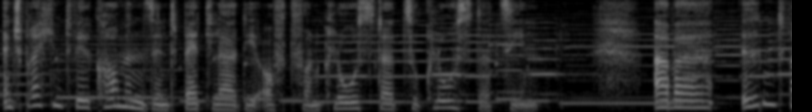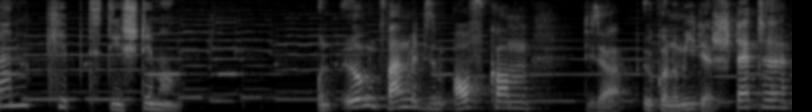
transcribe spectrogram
Entsprechend willkommen sind Bettler, die oft von Kloster zu Kloster ziehen. Aber irgendwann kippt die Stimmung. Und irgendwann mit diesem Aufkommen dieser Ökonomie der Städte,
